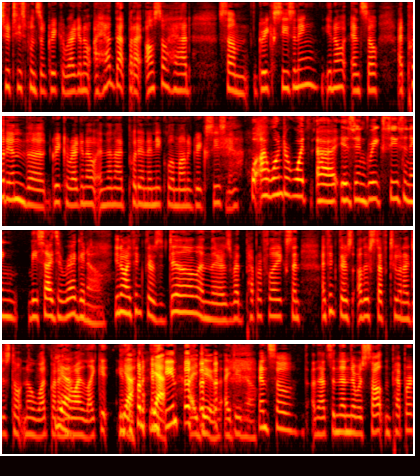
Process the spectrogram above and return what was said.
Two teaspoons of Greek oregano. I had that, but I also had some Greek seasoning, you know, and so I put in the Greek oregano, and then I put in an equal amount of Greek seasoning. Well, I wonder what uh, is in Greek seasoning besides oregano. You know, I think there's dill and there's red pepper flakes, and I think there's other stuff too, and I just don't know what, but Yeah. I know I like it. You yeah, know what I yeah, mean? I do. I do know. And so that's and then there was salt and pepper,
